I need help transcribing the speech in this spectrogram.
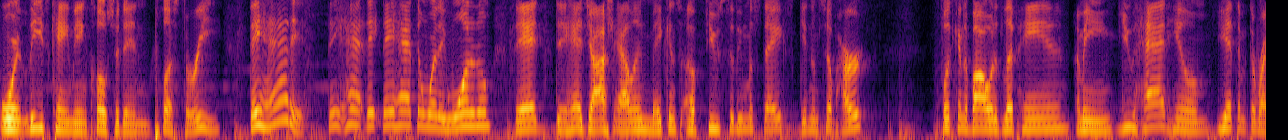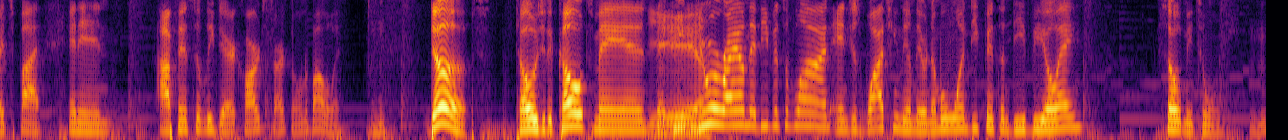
or at least came in closer than plus three. They had it. They had they, they had them where they wanted them. They had they had Josh Allen making a few silly mistakes, getting himself hurt, flicking the ball with his left hand. I mean, you had him. You had them at the right spot, and then offensively, Derek just started throwing the ball away. Dubs. Told you the Colts, man. That de- Yeah. you were right on that defensive line, and just watching them, they were number one defense on DVOA. Sold me to them. Mm-hmm.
